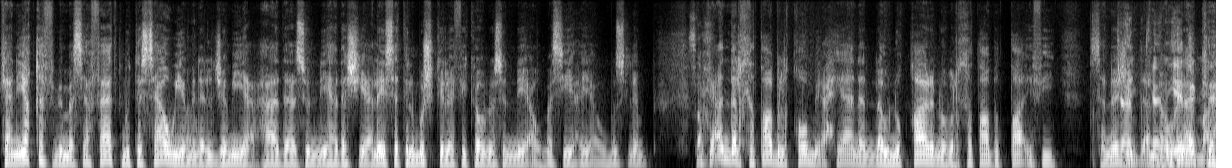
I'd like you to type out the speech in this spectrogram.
كان يقف بمسافات متساوية من الجميع. هذا سني هذا شيعي. ليست المشكلة في كونه سني أو مسيحي أو مسلم. صح. فكأن الخطاب القومي أحيانا لو نقارنه بالخطاب الطائفي سنجد كان أنه هناك نعم.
